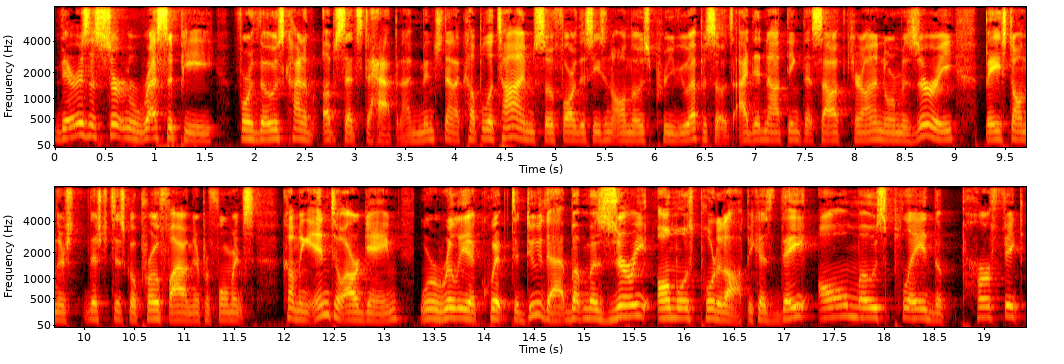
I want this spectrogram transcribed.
there is a certain recipe for those kind of upsets to happen. I've mentioned that a couple of times so far this season on those preview episodes. I did not think that South Carolina nor Missouri, based on their, their statistical profile and their performance coming into our game, were really equipped to do that. But Missouri almost pulled it off because they almost played the perfect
